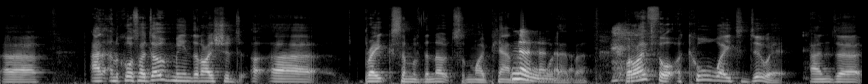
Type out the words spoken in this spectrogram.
Uh, and, and of course, I don't mean that I should uh, uh break some of the notes on my piano no, no, or whatever. No, but I thought a cool way to do it, and uh,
